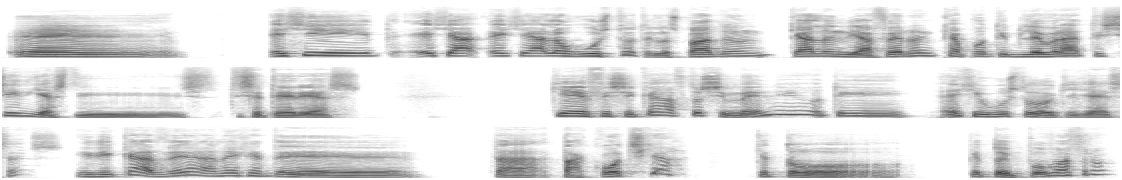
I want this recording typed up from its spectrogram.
ε, έχει, έχει, έχει άλλο γούστο τέλος πάντων και άλλο ενδιαφέρον και από την πλευρά της ίδιας της, της εταιρείας. Και φυσικά αυτό σημαίνει ότι έχει γούστο και για εσάς. Ειδικά δε αν έχετε τα, τα κότσια και το, και το υπόβαθρο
